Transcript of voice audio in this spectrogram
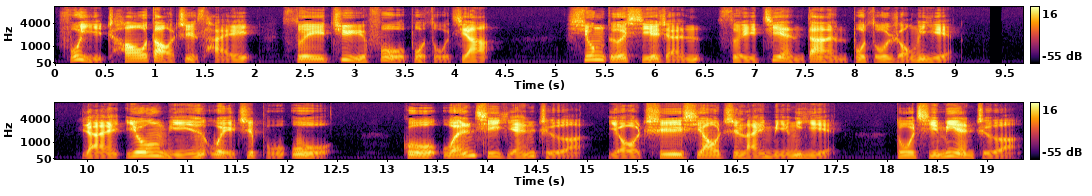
夫以超道治才，虽巨富不足家；凶德邪人，虽贱淡不足容也。然庸民谓之不务，故闻其言者，有嗤削之来名也；睹其面者，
